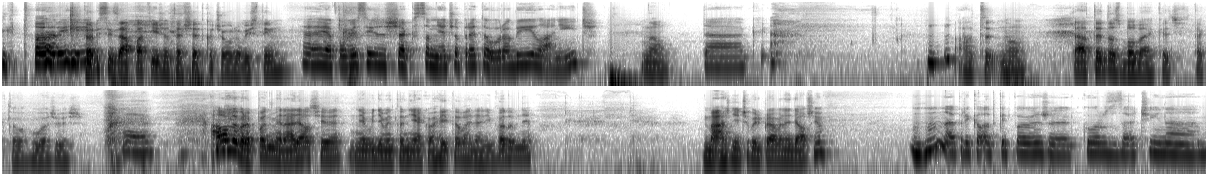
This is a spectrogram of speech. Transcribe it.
ktorý... Ktorý si zaplatíš a to je všetko, čo urobíš s tým. Hej, a povie si, že však som niečo preto urobil a nič. No, Tak ale to, no, to, to je dosť blbé, keď takto uvažuješ. hej. Ale dobre, poďme na ďalšie, nebudeme to nejako hejtovať ani podobne. Máš niečo pripravené ďalšie? Mhm, napríklad, keď poviem, že kurz začína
